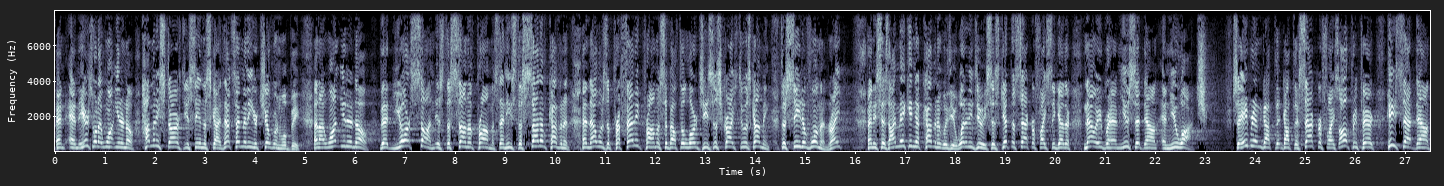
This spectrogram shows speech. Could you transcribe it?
And, and here's what I want you to know. How many stars do you see in the sky? That's how many your children will be. And I want you to know that your son is the son of promise and he's the son of covenant. And that was a prophetic promise about the Lord Jesus Christ who is coming, the seed of woman, right? And he says, I'm making a covenant with you. What did he do? He says, Get the sacrifice together. Now, Abraham, you sit down and you watch. So Abraham got the, got the sacrifice all prepared. He sat down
